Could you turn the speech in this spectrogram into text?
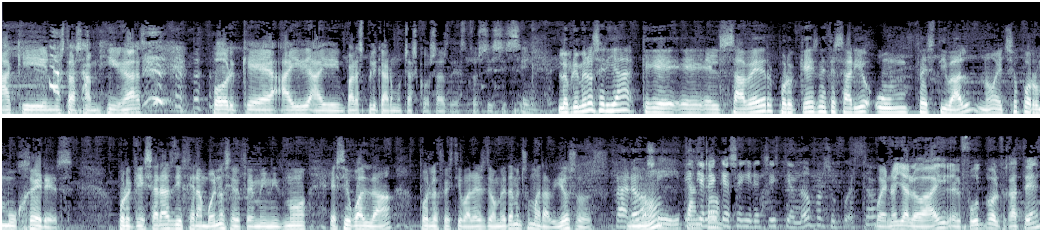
aquí nuestras amigas, porque hay, hay para explicar muchas cosas de esto, sí, sí, sí. Lo primero sería que eh, el saber por qué es necesario un festival, ¿no? Hecho por mujeres. Porque si ahora dijeran, bueno, si el feminismo es igualdad, pues los festivales de hombre también son maravillosos. Claro, ¿no? Sí, y tienen que seguir existiendo, por supuesto. Bueno, ya lo hay, el fútbol, fíjate.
